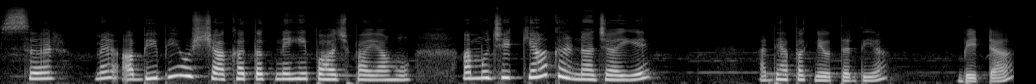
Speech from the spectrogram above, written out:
सर, मैं अभी भी उस शाखा तक नहीं पहुँच पाया हूँ। अब मुझे क्या करना चाहिए? अध्यापक ने उत्तर दिया, बेटा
